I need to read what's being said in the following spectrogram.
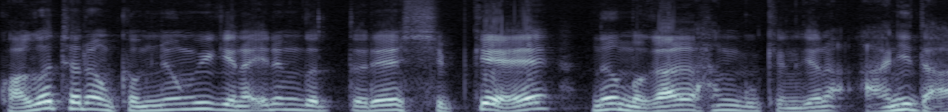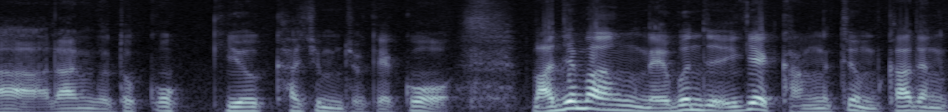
과거처럼 금융위기나 이런 것들에 쉽게 넘어갈 한국 경제는 아니다라는 것도 꼭 기억하시면 좋겠고 마지막 네 번째 이게 강점, 가장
